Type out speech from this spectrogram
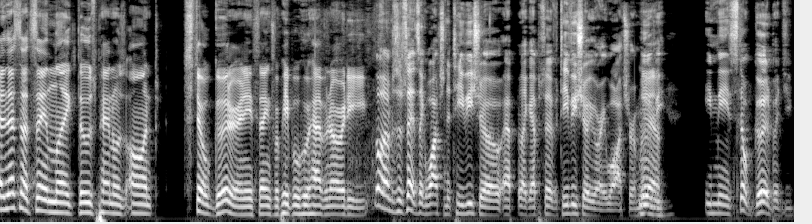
And that's not saying like those panels aren't still good or anything for people who haven't already. Well, I'm just saying it's like watching a TV show, like episode of a TV show you already watched or a movie. Yeah. You mean it's still good, but you,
